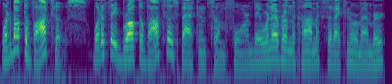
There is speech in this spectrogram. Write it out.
what about the Vatos? What if they brought the Vatos back in some form? They were never in the comics that I can remember,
